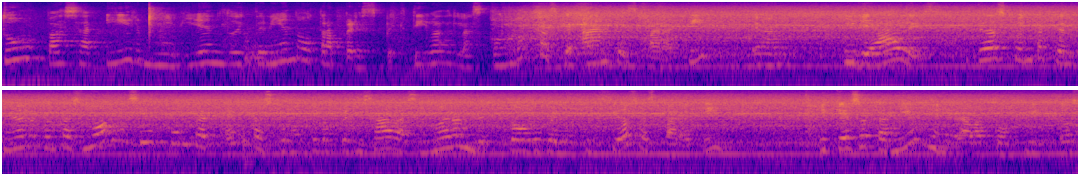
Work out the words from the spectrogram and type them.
tú vas a ir midiendo y teniendo otra perspectiva de las conductas que antes para ti eran ideales. Te das cuenta que al final de cuentas no han sido tan perfectas como tú lo pensabas y no eran de todo beneficiosas para ti. Y que eso también generaba conflictos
